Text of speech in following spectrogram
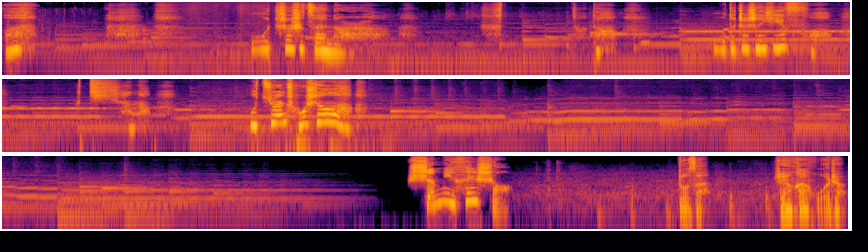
啊！我这是在哪儿啊？等等，我的这身衣服！居然重生了！神秘黑手，主子，人还活着。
